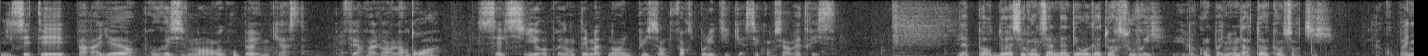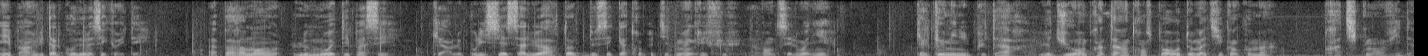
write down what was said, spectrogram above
Ils s'étaient, par ailleurs, progressivement regroupés en une caste, pour faire valoir leurs droits, Celle-ci représentait maintenant une puissante force politique assez conservatrice. La porte de la seconde salle d'interrogatoire s'ouvrit et le compagnon d'Artok en sortit, accompagné par un huitalco de la sécurité. Apparemment, le mot était passé, car le policier salua Artok de ses quatre petites mains griffues avant de s'éloigner. Quelques minutes plus tard, le duo emprunta un transport automatique en commun, pratiquement vide.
